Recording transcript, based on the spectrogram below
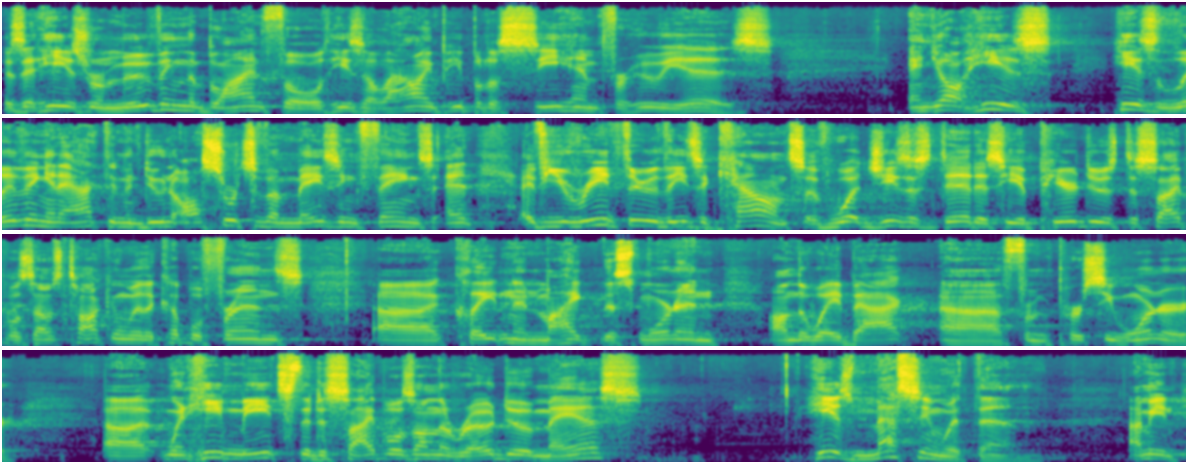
is that he is removing the blindfold. He's allowing people to see him for who he is. And y'all, he is he is living and active and doing all sorts of amazing things. And if you read through these accounts of what Jesus did as he appeared to his disciples, I was talking with a couple friends, uh, Clayton and Mike, this morning on the way back uh, from Percy Warner. Uh, when he meets the disciples on the road to Emmaus, he is messing with them. I mean,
